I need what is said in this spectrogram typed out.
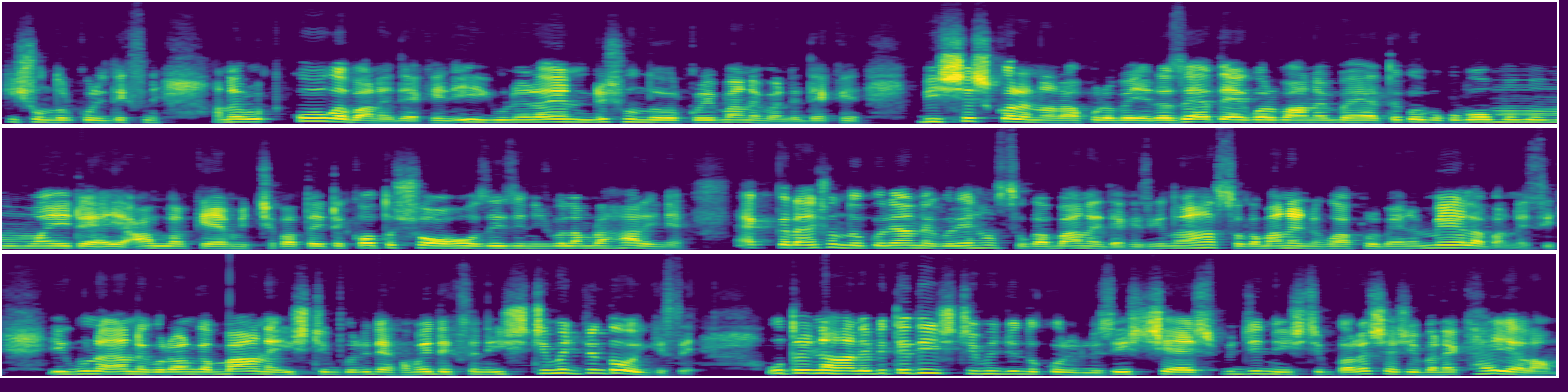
কি সুন্দর করে দেখছেন? আনাগুলো কোগা বানিয়ে দেখে? এই গুণেরা এনে সুন্দর করে বানিয়ে বানিয়ে দেখে। বিশ্বাস করে না আফুরা ভাই, এরা যাতে একবার বানাবে হাতে করব করব মোমো মোমো, এটা আল্লাহর কে ইচ্ছে কথা এটা কত সহজ এই জিনিসগুলো আমরা হারি না। একটা সুন্দর করে, আনে করে হাঁসুকা বানাই দেখেছি, কিন্তু হাঁসুকা বানাই না আফুরা ভাই মেলা বানাইছি। এগুলো আনে করে অনেক বানাই স্টিম করে দেখাম। এই দেখছেন স্টিমের জন্য হয়ে গেছে। উতরে না হানে ভিতরে দিয়ে স্টিমের জন্য করে লইছি। শেষ জিনিস স্টিম করা শেষে বানায় খাই এলাম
